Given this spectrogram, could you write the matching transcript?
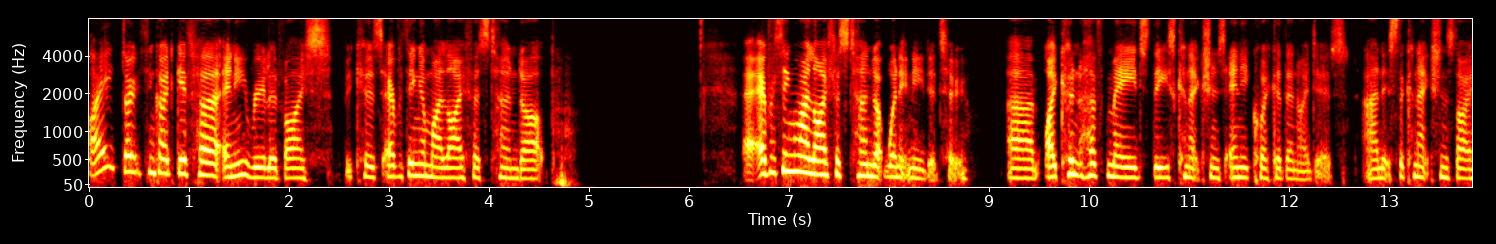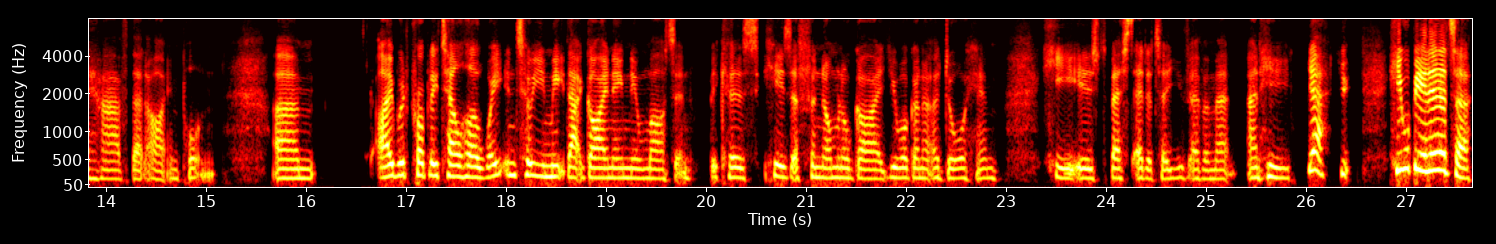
I don't think I'd give her any real advice because everything in my life has turned up. Everything in my life has turned up when it needed to. Um, I couldn't have made these connections any quicker than I did. And it's the connections that I have that are important. Um, I would probably tell her, wait until you meet that guy named Neil Martin because he's a phenomenal guy. You are going to adore him. He is the best editor you've ever met. And he, yeah, you, he will be an editor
